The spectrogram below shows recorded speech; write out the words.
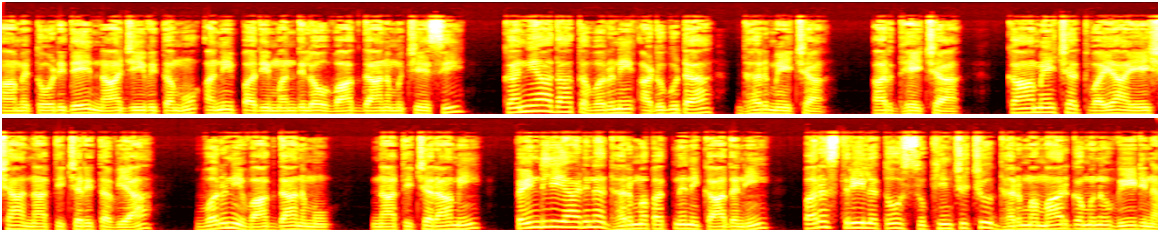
ఆమె తోడిదే నా జీవితము అని పది మందిలో వాగ్దానము చేసి కన్యాదాత వరుని అడుగుట ధర్మేచ అర్ధేచ కామేచ త్వయా ఏషా నాతిచరితవ్యా వరుని వాగ్దానము నాతిచరామి పెండ్లియాడిన ధర్మపత్నిని కాదని పరస్త్రీలతో సుఖించుచు ధర్మమార్గమును వీడిన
